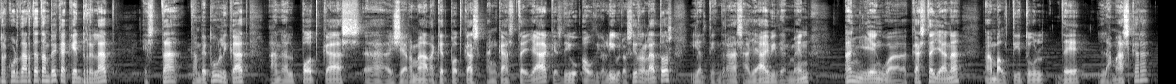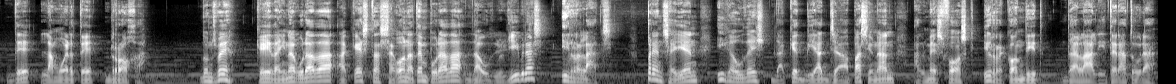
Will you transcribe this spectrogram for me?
Recordar-te també que aquest relat està també publicat en el podcast eh, germà d'aquest podcast en castellà, que es diu Audiolibros i Relatos, i el tindràs allà, evidentment, en llengua castellana, amb el títol de La màscara de la muerte roja. Doncs bé, queda inaugurada aquesta segona temporada d'Audiollibres i Relats. Pren seient i gaudeix d'aquest viatge apassionant al més fosc i recòndit de la literatura.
